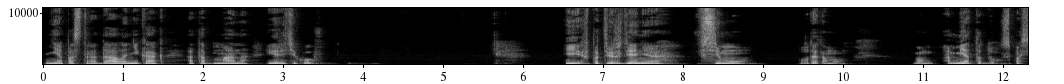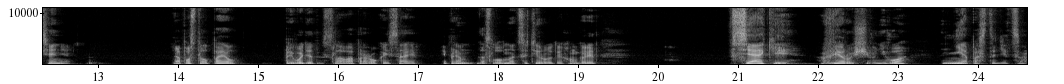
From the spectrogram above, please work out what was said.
не пострадала никак от обмана еретиков. И в подтверждение всему вот этому он, методу спасения, апостол Павел приводит слова пророка Исаи и прям дословно цитирует их. Он говорит, «Всякий, верующий в Него, не постыдится».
